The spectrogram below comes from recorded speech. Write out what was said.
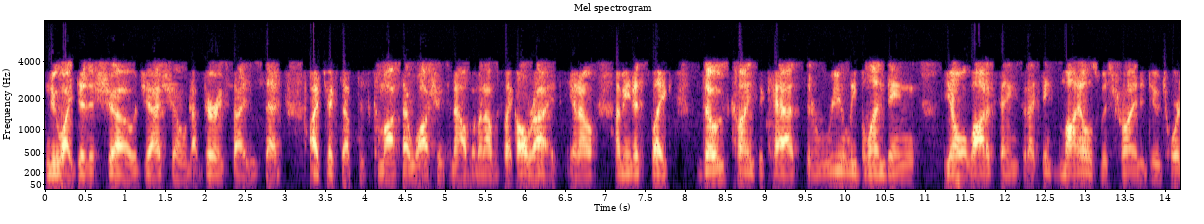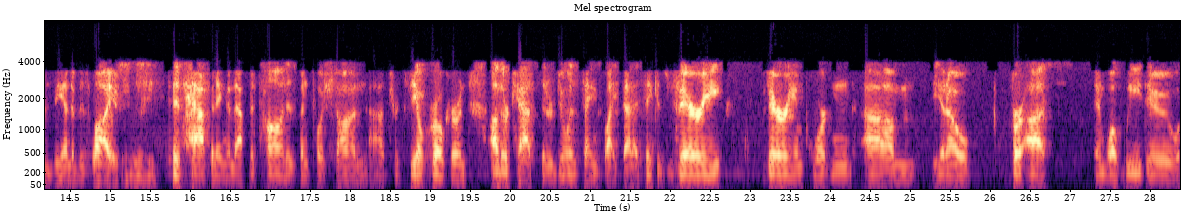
knew I did a show, a jazz show, and got very excited and said, I picked up this Kamasi Washington album. And I was like, all right, you know, I mean, it's like those kinds of cats that are really blending you know, a lot of things that I think Miles was trying to do towards the end of his life mm-hmm. is happening, and that baton has been pushed on uh, through Theo Croker and other cats that are doing things like that. I think it's very, very important, um, you know, for us and what we do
